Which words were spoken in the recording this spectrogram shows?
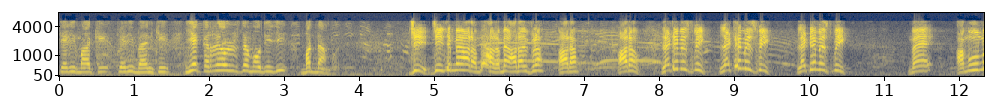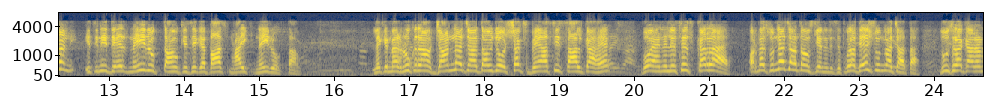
तेरी माँ की तेरी बहन की ये कर रहे हैं और उससे मोदी जी बदनाम हो रहे हैं। जी जी जी मैं आ रहा हूँ, मैं आ रहा हूँ, मैं आ रहा इफ्रा आ रहा हूँ आ रहा हूँ। Let him speak let him speak let him speak मैं अमूमन इतनी देर नहीं रुकता हूँ किसी के पास माइक नहीं रोकता हूँ। लेकिन मैं रुक रहा हूँ जानना चाहता हूँ जो शख्स बयासी साल का है वो एनालिसिस कर रहा है। और मैं सुनना चाहता हूँ उसकी एनालिसिस पूरा देश सुनना चाहता है। दूसरा कारण?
